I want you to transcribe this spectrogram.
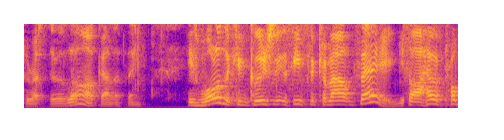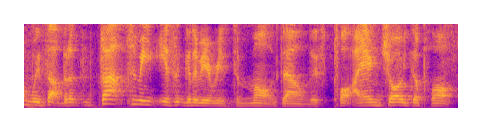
the rest of us are, kind of thing. is one of the conclusions it seems to come out saying. So I have a problem with that, but that to me isn't going to be a reason to mark down this plot. I enjoyed the plot.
